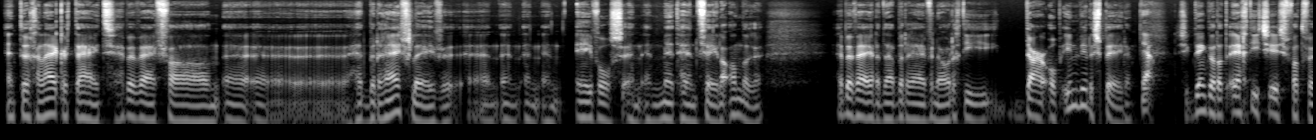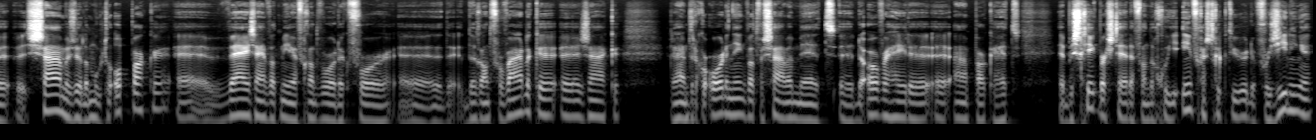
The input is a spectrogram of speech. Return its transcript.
En tegelijkertijd hebben wij van uh, het bedrijfsleven en, en, en, en Evos en, en met hen vele anderen hebben wij inderdaad bedrijven nodig die daarop in willen spelen. Ja. Dus ik denk dat het echt iets is wat we samen zullen moeten oppakken. Uh, wij zijn wat meer verantwoordelijk voor uh, de, de, randvoorwaardelijke uh, zaken, ruimtelijke ordening, wat we samen met de overheden aanpakken, het, het beschikbaar stellen van de goede infrastructuur, de voorzieningen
